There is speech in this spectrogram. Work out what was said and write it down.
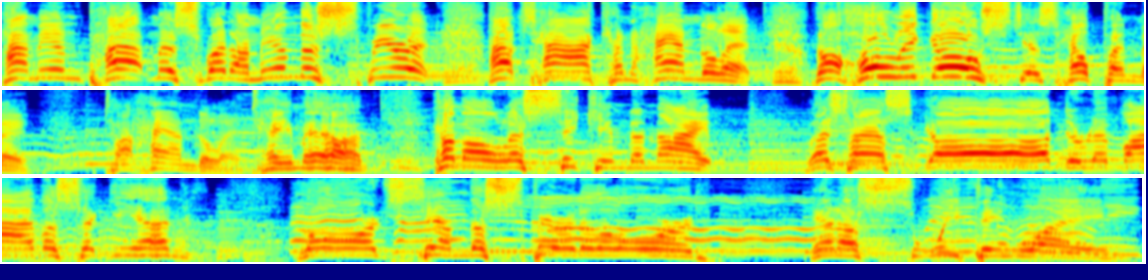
I'm in Patmos, but I'm in the Spirit. That's how I can handle it. The Holy Ghost is helping me to handle it. Amen. Come on, let's seek Him tonight. Let's ask God to revive us again. Lord, send the Spirit of the Lord in a sweeping way.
